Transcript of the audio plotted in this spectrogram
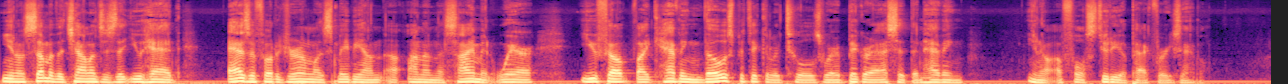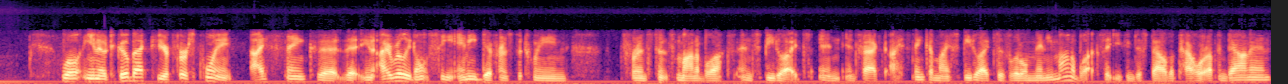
you know some of the challenges that you had as a photojournalist, maybe on uh, on an assignment where you felt like having those particular tools were a bigger asset than having, you know, a full studio pack, for example? Well, you know, to go back to your first point, I think that that you know I really don't see any difference between, for instance, monoblocks and speedlights. And in fact, I think of my speedlights as little mini monoblocks that you can just dial the power up and down in,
